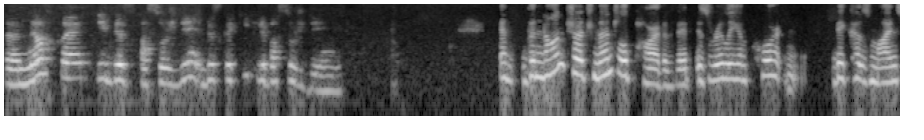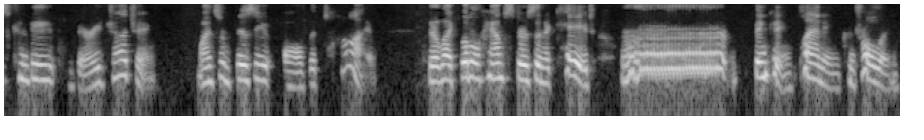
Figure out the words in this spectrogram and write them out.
э, мягкое и без осуждений, без каких-либо суждений. And the non judgmental part of it is really important because minds can be very judging. Minds are busy all the time. They're like little hamsters in a cage, thinking, planning, controlling.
